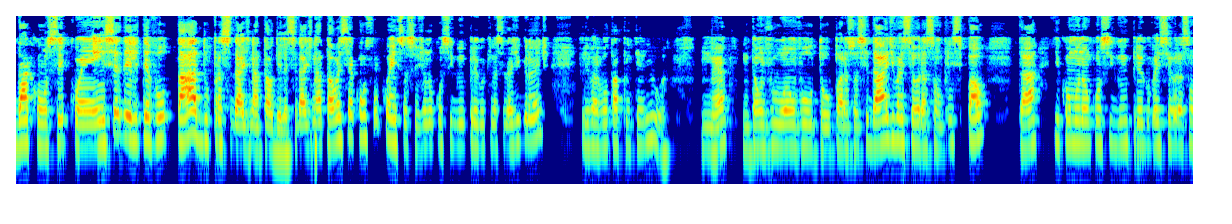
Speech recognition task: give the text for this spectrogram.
da consequência dele ter voltado para a cidade natal dele. A cidade natal vai ser a consequência, ou seja, não conseguiu emprego aqui na cidade grande, ele vai voltar para o interior, né? Então João voltou para a sua cidade, vai ser a oração principal, tá? E como não conseguiu emprego, vai ser a oração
